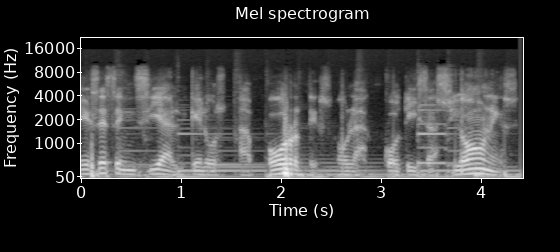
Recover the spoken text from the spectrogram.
es esencial que los aportes o las cotizaciones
